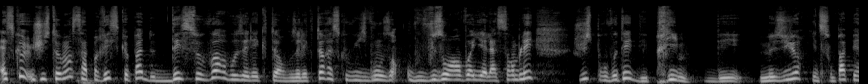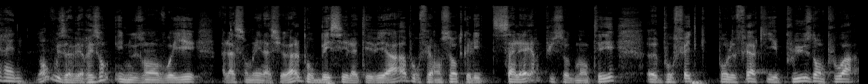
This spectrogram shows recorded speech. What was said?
Est-ce que, justement, ça ne risque pas de décevoir vos électeurs? Vos électeurs, est-ce que vous, vous, vous ont envoyé à l'Assemblée juste pour voter des primes, des mesures qui ne sont pas pérennes? Non, vous avez raison. Ils nous ont envoyé à l'Assemblée nationale pour baisser la TVA, pour faire en sorte que les salaires puissent augmenter, euh, pour, fait, pour le faire qu'il y ait plus d'emplois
